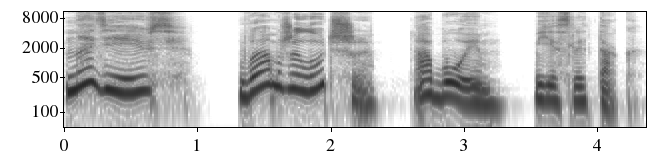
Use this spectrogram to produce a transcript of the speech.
Надеюсь. Вам же лучше обоим, если так.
